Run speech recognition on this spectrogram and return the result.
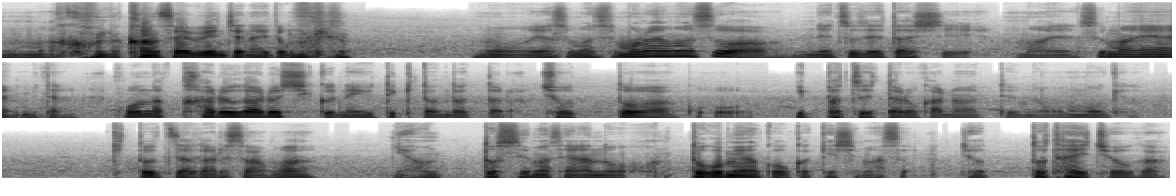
まあ、こんな関西弁じゃないと思うけど。もう休ませてもらいますわ。熱出たし。まあ、すまへん。みたいな。こんな軽々しくね、言ってきたんだったら、ちょっとはこう、一発言ったろうかなっていうのを思うけど。きっとザガルさんは、いや、ほんとすいません。あの、ほんとご迷惑をおかけします。ちょっと体調が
